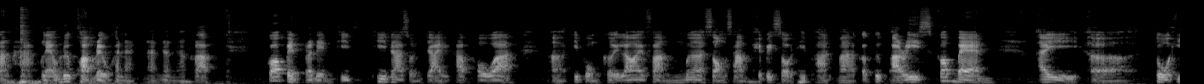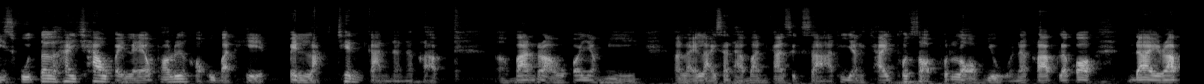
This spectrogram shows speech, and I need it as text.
ต่างหากแล้วด้วยความเร็วขนาดนั้นนะครับ ก็เป็นประเด็นที่ที่น่าสนใจครับ เพราะว่าที่ผมเคยเล่าให้ฟังเมื่อ 2-3 episode ที่ผ่านมาก็คือปารีสก็แบนไอตัว e-scooter ให้เช่าไปแล้ว เพราะเรื่องของอุบัติเหตุเป็นหลักเช่นกันนะครับ บ้านเราก็ยังมีหลาย ๆ สถาบันการศึกษาที่ยังใช้ทดสอบทดลองอยู่นะครับ แล้วก็ได้รับ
